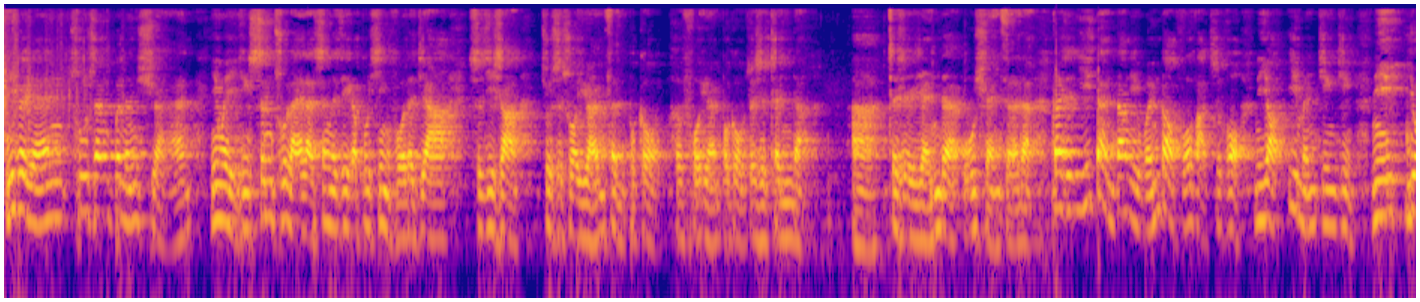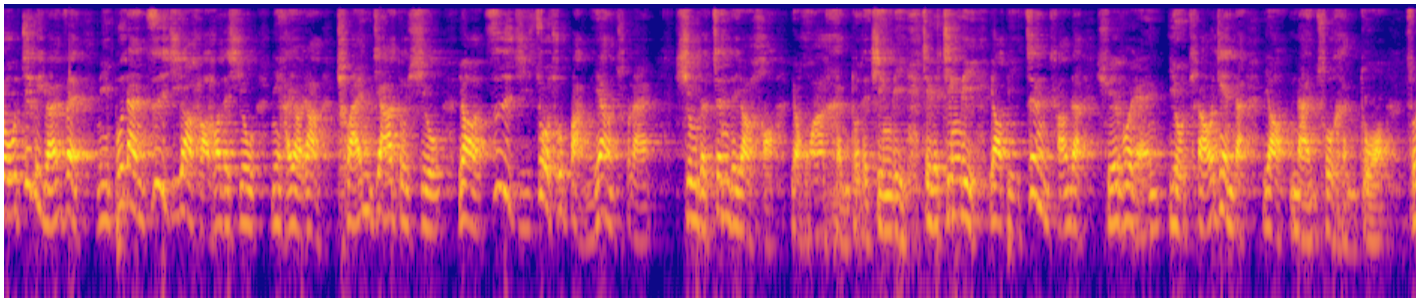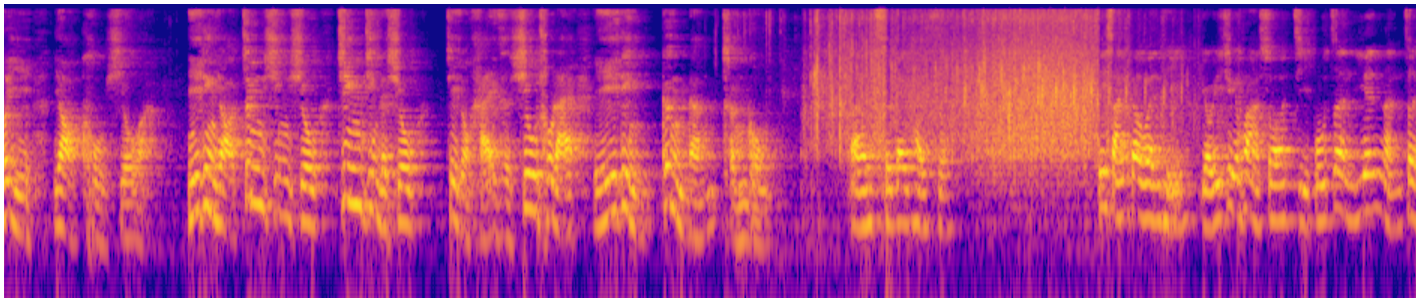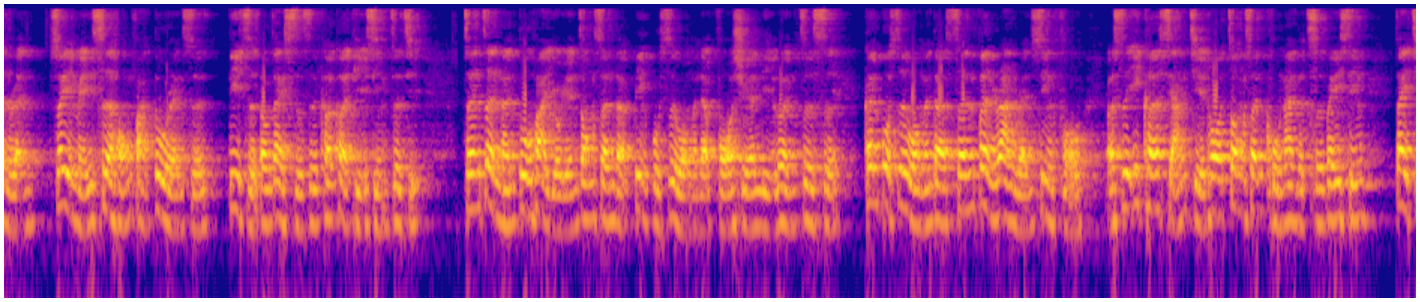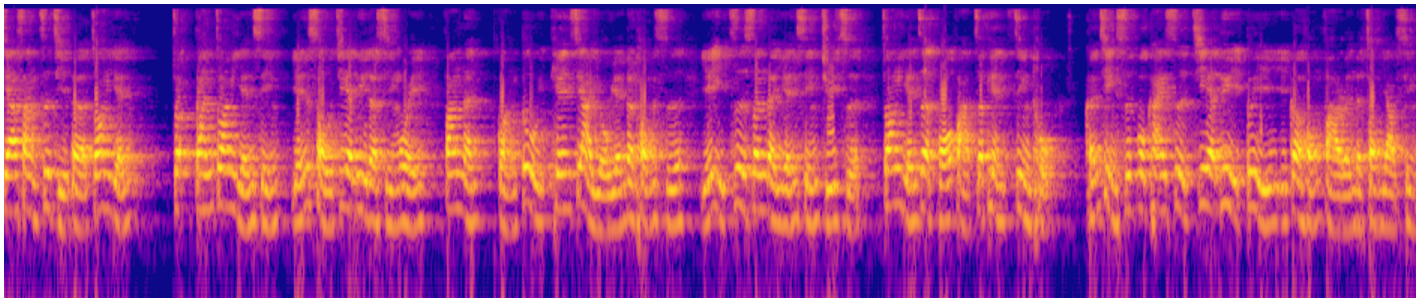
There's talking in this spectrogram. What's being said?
一个人出生不能选，因为已经生出来了，生了这个不信佛的家，实际上就是说缘分不够和佛缘不够，这是真的，啊，这是人的无选择的。但是，一旦当你闻到佛法之后，你要一门精进，你有这个缘分，你不但自己要好好的修，你还要让全家都修，要自己做出榜样出来。修的真的要好，要花很多的精力，这个精力要比正常的学佛人有条件的要难出很多，所以要苦修啊，一定要真心修，精进的修，这种孩子修出来一定更能成功。嗯，慈悲开始。第三个问题，有一句话说：“己不正，焉能正人？”所以每一次弘法度人时，弟子都在时时刻刻提醒自己：真正能度化有缘众生的，并不是我们的佛学理论知识，更不是我们的身份让人信服，而是一颗想解脱众生苦难的慈悲心，再加上自己的庄严、庄端庄言行、严守戒律的行为，方能广度天下有缘的同时，也以自身的言行举止庄严着佛法这片净土。恳请师父开示戒律对于一个弘法人的重要性。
